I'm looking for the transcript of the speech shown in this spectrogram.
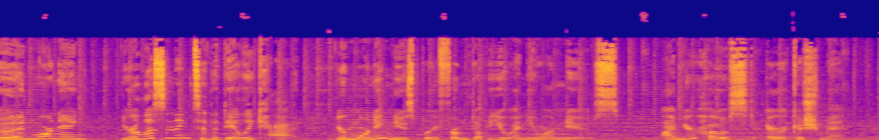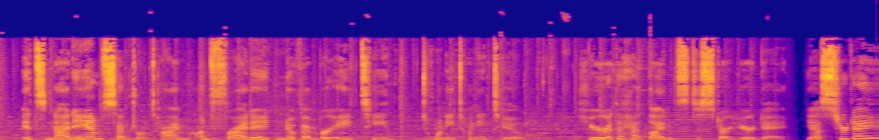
Good morning. You're listening to the Daily Cat, your morning news brief from WNUR News. I'm your host, Erica Schmidt. It's 9 a.m. Central Time on Friday, November 18th, 2022. Here are the headlines to start your day. Yesterday,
